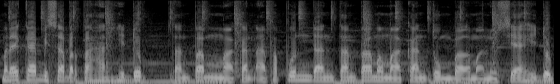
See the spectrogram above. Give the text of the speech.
mereka bisa bertahan hidup tanpa memakan apa pun dan tanpa memakan tumbal manusia hidup.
